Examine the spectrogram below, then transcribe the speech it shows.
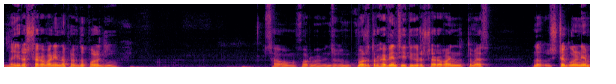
No i rozczarowanie na pewno Poldi. Całą formę, więc może trochę więcej tych rozczarowań, natomiast no, szczególnie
